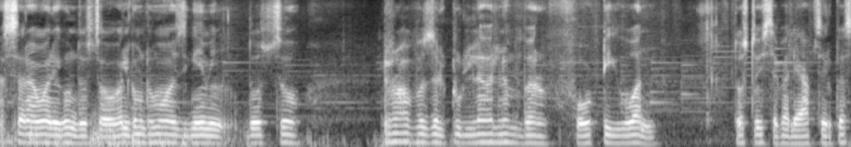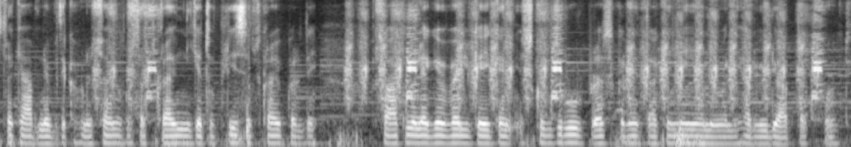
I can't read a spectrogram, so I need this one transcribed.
असलम दोस्तों। वेलकम टू मोज गेमिंग दोस्तों draw puzzle two level number 41 दोस्तों, इससे पहले आपसे रिक्वेस्ट है कि आपने अभी तक हमारे चैनल को सब्सक्राइब नहीं किया तो प्लीज़ सब्सक्राइब कर दें। साथ में लगे बेल के आइकन इसको ज़रूर प्रेस करें ताकि नहीं आने वाली हर वीडियो आप तक पहुँचे।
